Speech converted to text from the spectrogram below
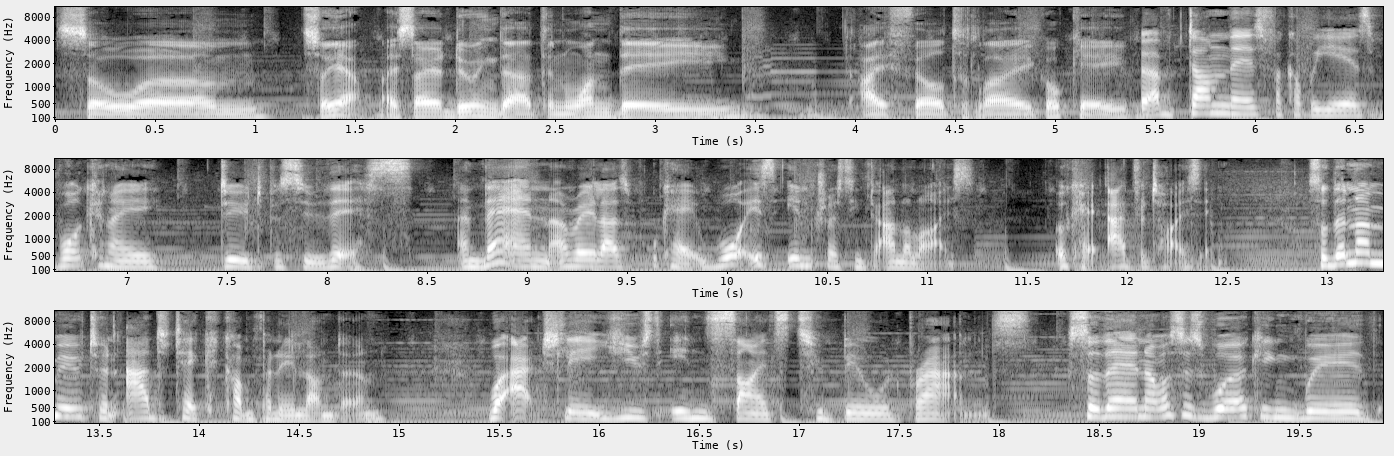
So, um, so yeah, I started doing that. And one day I felt like, okay. I've done this for a couple of years. What can I do to pursue this? And then I realized, okay, what is interesting to analyze? Okay, advertising. So then I moved to an ad tech company in London were actually used insights to build brands. So then I was just working with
